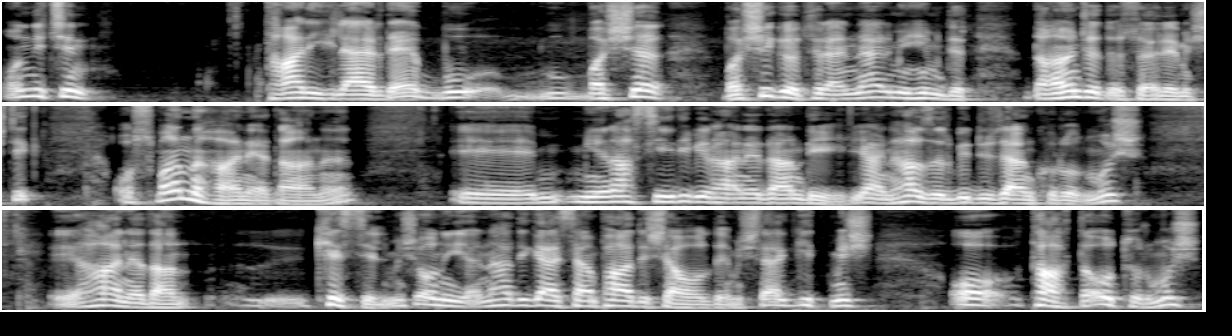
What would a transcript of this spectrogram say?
Onun için tarihlerde bu başı başı götürenler mühimdir. Daha önce de söylemiştik. Osmanlı hanedanı e, miras yedi bir hanedan değil. Yani hazır bir düzen kurulmuş. E, hanedan e, kesilmiş. Onun yerine hadi gel sen padişah ol demişler. Gitmiş o tahta oturmuş.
